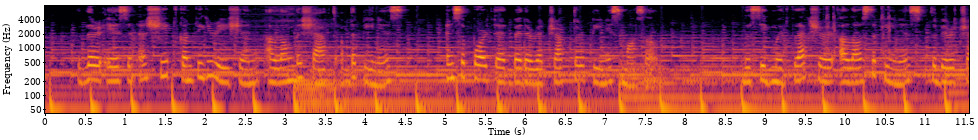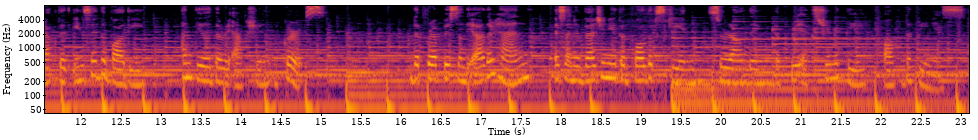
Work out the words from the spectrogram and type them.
there is an S-shaped configuration along the shaft of the penis and supported by the retractor penis muscle. The sigmoid flexure allows the penis to be retracted inside the body until the reaction occurs. The prepuce, on the other hand, is an invaginated fold of skin surrounding the free extremity of the penis.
